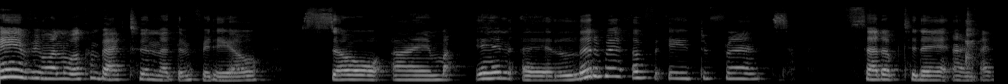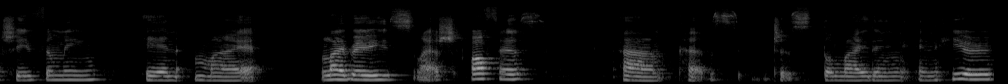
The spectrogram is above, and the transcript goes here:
Hey everyone, welcome back to another video. So I'm in a little bit of a different setup today. I'm actually filming in my library slash office because um, just the lighting in here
